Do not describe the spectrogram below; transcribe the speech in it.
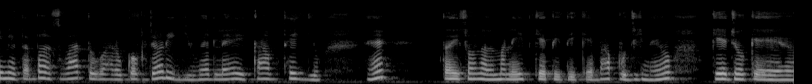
એને તો બસ વાતું વાળું કોક જડી ગયું. એટલે એ કામ થઈ ગયું. હે? તો એ સોનલ મને એ જ કહેતી હતી કે બાપુજીને કે અ,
